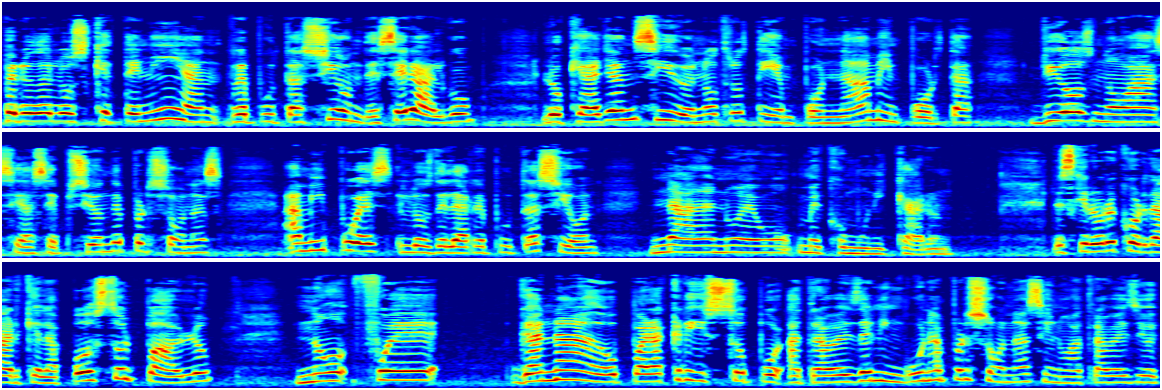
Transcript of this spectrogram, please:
Pero de los que tenían reputación de ser algo, lo que hayan sido en otro tiempo, nada me importa, Dios no hace acepción de personas, a mí pues los de la reputación nada nuevo me comunicaron. Les quiero recordar que el apóstol Pablo no fue ganado para Cristo por a través de ninguna persona, sino a través de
